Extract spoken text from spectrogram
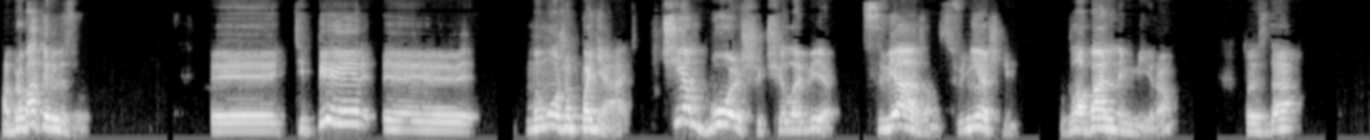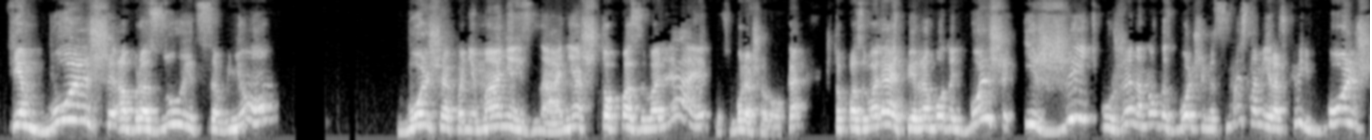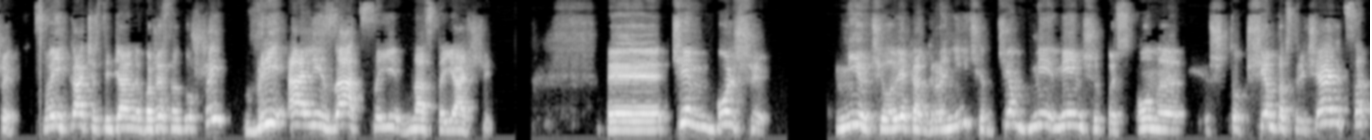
обрабатывает и реализует. Теперь мы можем понять, чем больше человек связан с внешним глобальным миром, то есть, да, тем больше образуется в нем большее понимание и знание, что позволяет, то есть более широкое, что позволяет переработать больше и жить уже намного с большими смыслами и раскрыть больше своих качеств идеальной божественной души в реализации настоящей. Э, чем больше мир человека ограничен, чем меньше то есть он э, с чем-то встречается,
